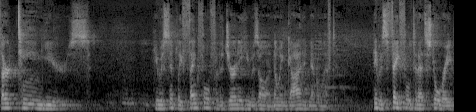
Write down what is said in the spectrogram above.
13 years. He was simply thankful for the journey he was on, knowing God had never left him. He was faithful to that story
